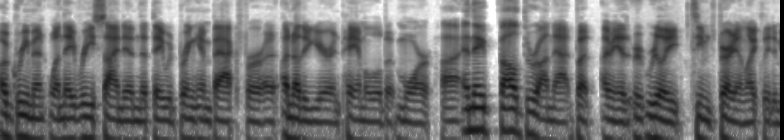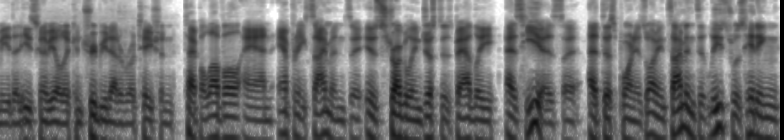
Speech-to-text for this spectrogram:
agreement when they re-signed him that they would bring him back for a, another year and pay him a little bit more. Uh, and they followed through on that. But, I mean, it, it really seems very unlikely to me that he's going to be able to contribute at a rotation type of level. And Anfernee Simons is struggling just as badly as he is at this point as well. I mean, Simons at least was hitting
